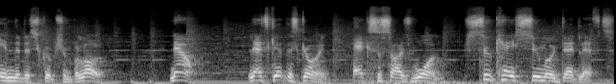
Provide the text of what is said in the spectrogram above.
in the description below. Now, let's get this going. Exercise one, suitcase sumo deadlifts.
